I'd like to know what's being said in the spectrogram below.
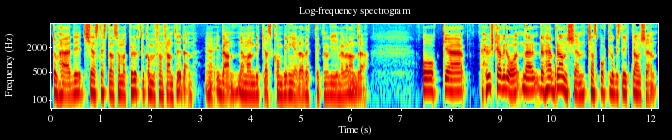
de här, det känns nästan som att produkter kommer från framtiden eh, ibland när man lyckas kombinera rätt teknologi med varandra. Och eh, hur ska vi då, när den här branschen, transport logistikbranschen,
